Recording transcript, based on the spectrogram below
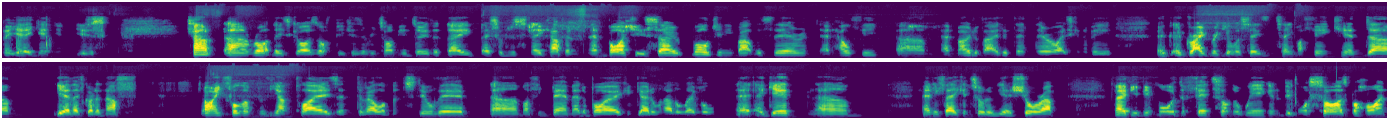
but yeah, again, you, you just can't uh, write these guys off because every time you do that, they, they sort of just sneak up and, and bite you. So while Jimmy Butler's there and, and healthy um, and motivated, then they're always going to be a, a, great regular season team, I think. And um, yeah, they've got enough going for them with young players and development still there. Um, I think Bam Adebayo can go to another level uh, again. Um, and if they can sort of yeah shore up maybe a bit more defence on the wing and a bit more size behind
